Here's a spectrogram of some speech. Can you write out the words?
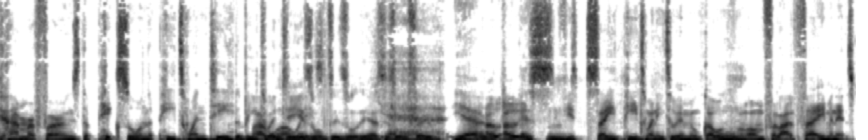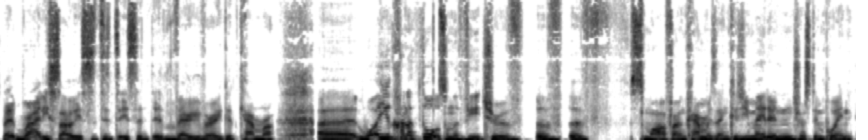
camera phones, the Pixel and the P20. The P20 is also, is, yes, is also Yeah, oh, oh, it's, Mm. if you say P20 to him, it'll go on, on for like 30 minutes. But rightly so, it's it's, a very, very good camera. Uh, what are your kind of thoughts on the future of, of, of smartphone cameras then? Because you made an interesting point.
